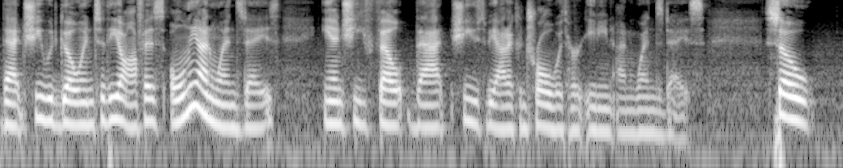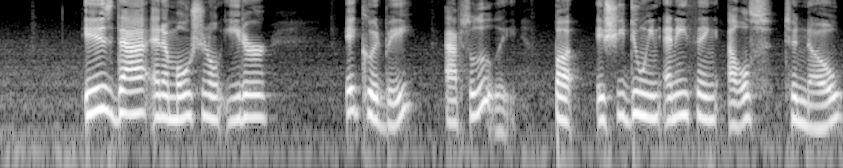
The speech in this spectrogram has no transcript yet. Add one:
that she would go into the office only on Wednesdays, and she felt that she used to be out of control with her eating on Wednesdays. So, is that an emotional eater? It could be, absolutely. But is she doing anything else to know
